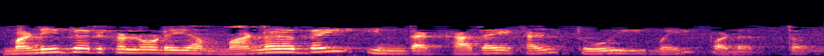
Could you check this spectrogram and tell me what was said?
மனிதர்களுடைய மனதை இந்த கதைகள் தூய்மைப்படுத்தும்.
